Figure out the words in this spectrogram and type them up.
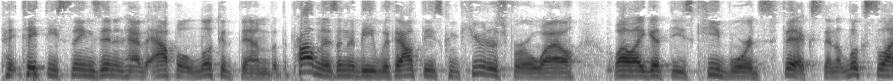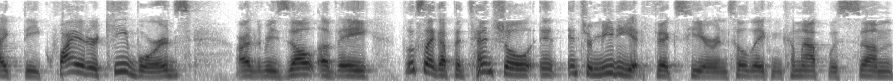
p- take these things in and have Apple look at them. But the problem is I'm going to be without these computers for a while while I get these keyboards fixed. And it looks like the quieter keyboards are the result of a looks like a potential intermediate fix here until they can come up with some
